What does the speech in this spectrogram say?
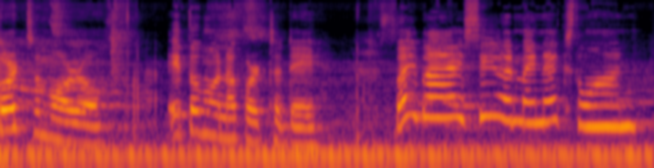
For tomorrow. Ito muna for today. Bye-bye. See you on my next one.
